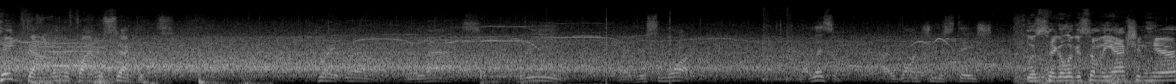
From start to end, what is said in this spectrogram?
takedown in the final seconds. Great round. Relax. Breathe. All right, here's some water. Now listen, I want you to stay Let's take a look at some of the action here.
